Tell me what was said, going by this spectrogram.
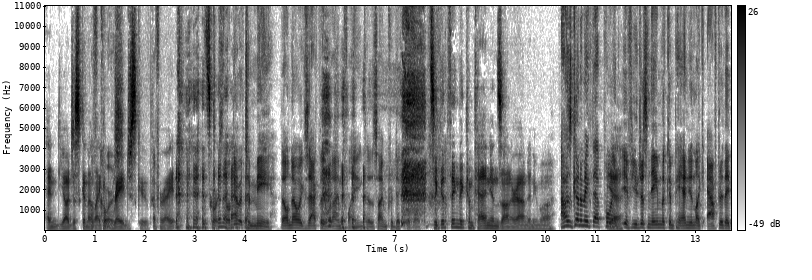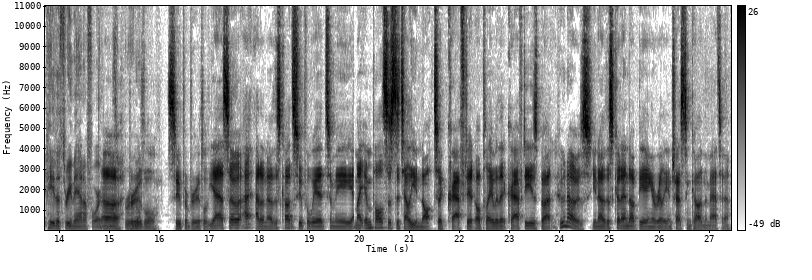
and you're just going to like course. rage scoop, right? Of course, they'll do it to me. They'll know exactly what I'm playing because I'm predictable. It's a good thing the companions aren't around anymore. I was gonna make that point. Yeah. If you just name the companion like after they pay the three mana for it, Uh, It's brutal. Super brutal. Yeah, so I, I don't know. This card's super weird to me. My impulse is to tell you not to craft it or play with it, crafties, but who knows? You know, this could end up being a really interesting card in the matter.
